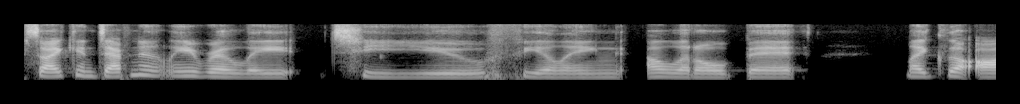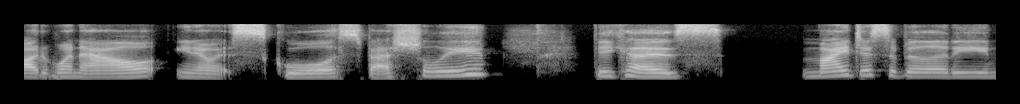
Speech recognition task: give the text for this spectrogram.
So I can definitely relate to you feeling a little bit like the odd one out, you know, at school, especially because my disability,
